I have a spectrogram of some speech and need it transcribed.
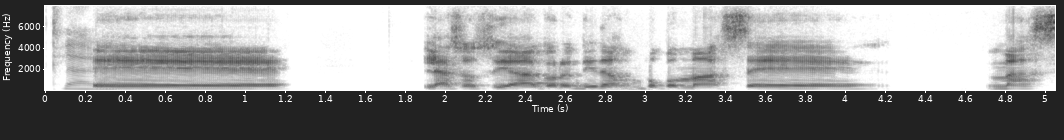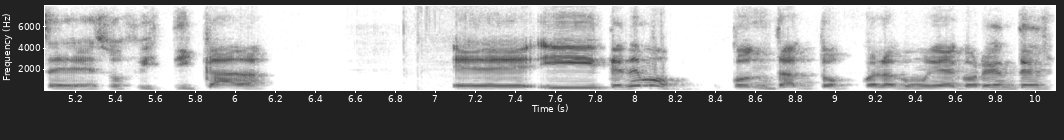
claro. La sociedad correntina es un poco más, más sofisticada. Y tenemos contacto con la comunidad de Corrientes.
